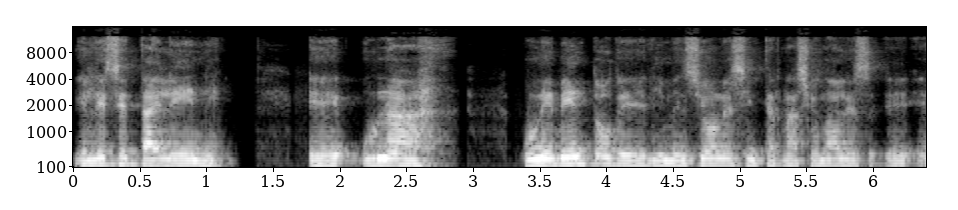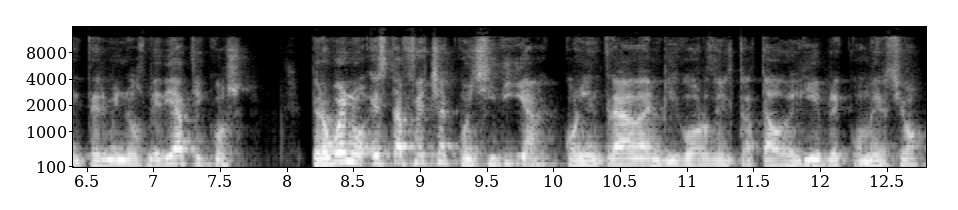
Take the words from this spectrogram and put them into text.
el EZLN, eh, una, un evento de dimensiones internacionales eh, en términos mediáticos. Pero bueno, esta fecha coincidía con la entrada en vigor del Tratado de Libre Comercio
